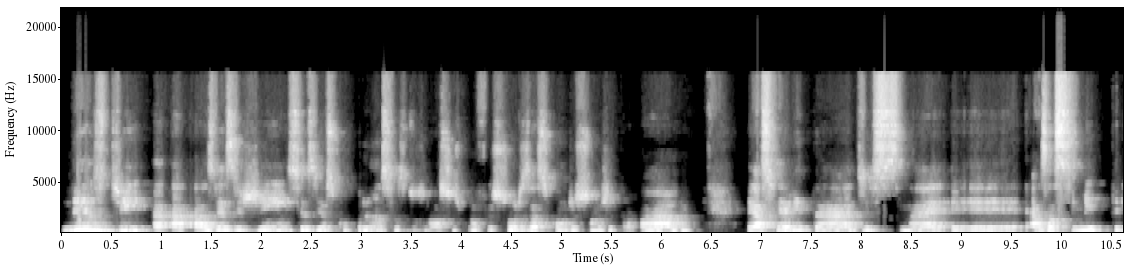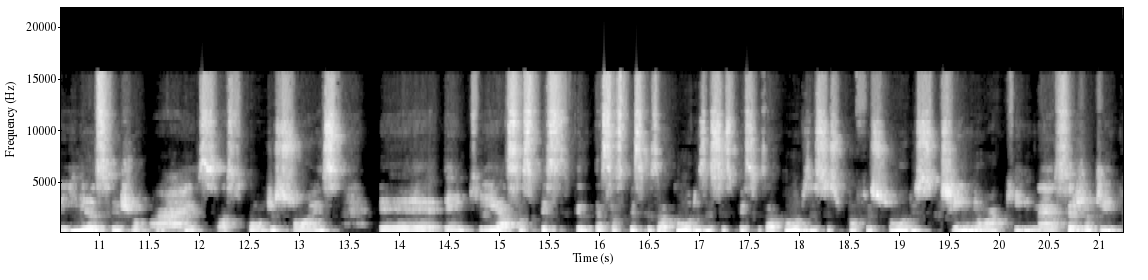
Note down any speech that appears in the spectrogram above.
Desde a, a, as exigências e as cobranças dos nossos professores, as condições de trabalho, é, as realidades, né, é, é as assimetrias regionais, as condições é, em que essas, essas pesquisadoras, esses pesquisadores, esses professores tinham aqui, né, seja de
